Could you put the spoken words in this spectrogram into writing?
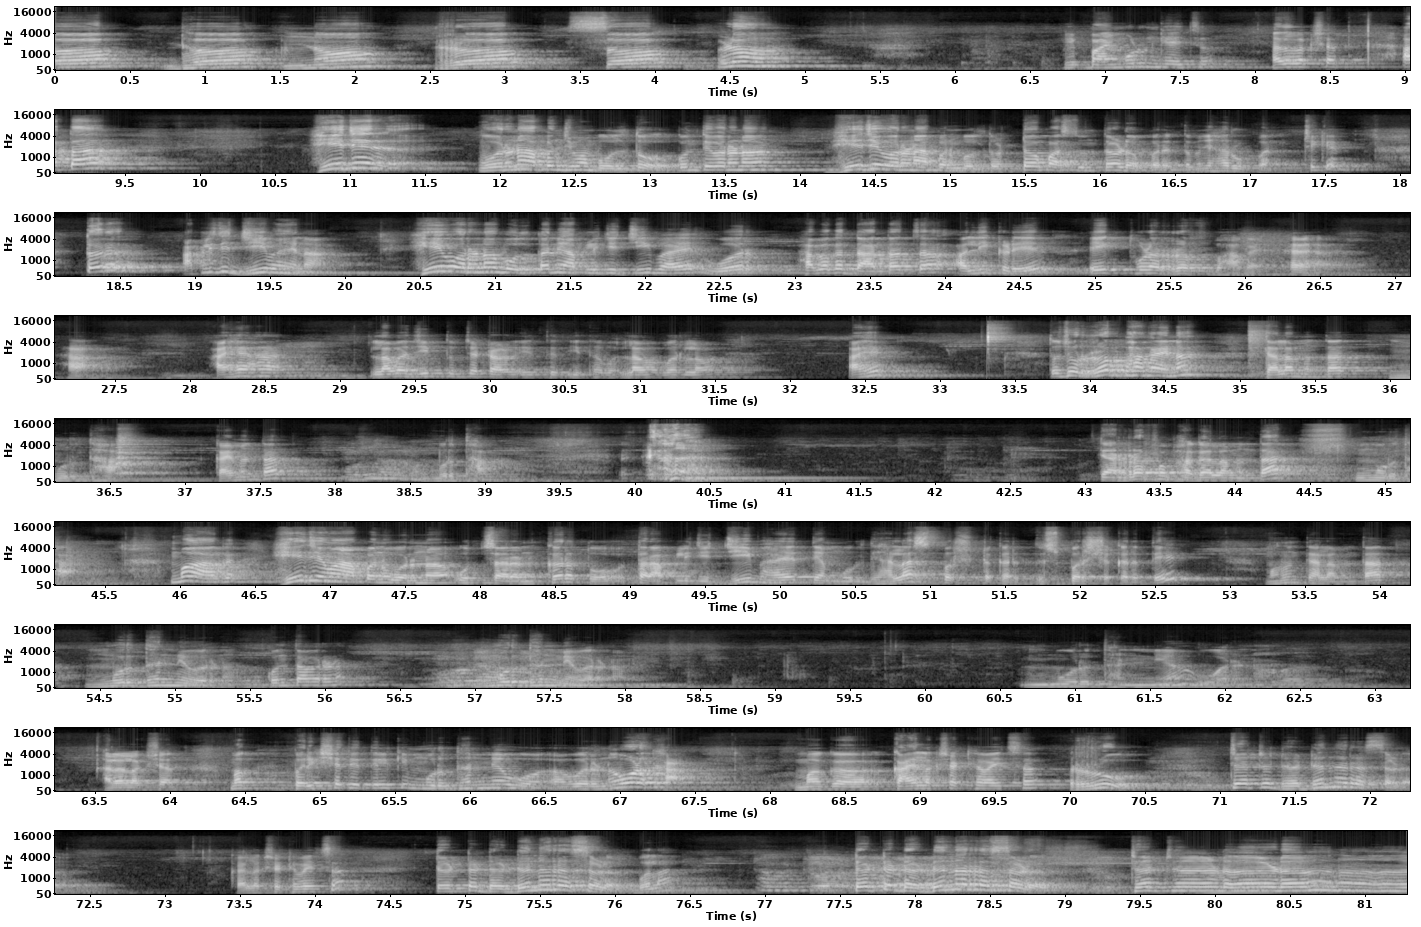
ढ न र स ळ. हे पाय मोडून घ्यायचं. आता लक्षात. आता हे जे वर्ण आपण जेव्हा बोलतो कोणते वर्ण? हे जे वर्ण आपण बोलतो ट पासून त पर्यंत म्हणजे हा रूपण ठीक आहे? तर आपली जी जीभ आहे ना हे वर्ण बोलताना आपली जी जीभ आहे वर हा बघा दाताचा अलीकडे एक थोडा रफ भाग आहे. हा हा. हा. आहे हा. लावा जीभ तुमच्या टाळ इथं इथं लावा वर लावा. आहे? तो जो रफ भाग आहे ना त्याला म्हणतात मूर्धा. काय म्हणतात? मूर्धा. त्या रफ भागाला म्हणतात मूर्धा. मग हे जेव्हा आपण वर्ण उच्चारण करतो तर आपली जी जीभ आहे त्या मूर्ध्याला स्पर्श करते स्पर्श करते. म्हणून त्याला म्हणतात मूर्धन्य वर्ण. कोणता वर्ण? मूर्धन्य वर्ण मूर्धन्य वर्ण आलं लक्षात? मग परीक्षेत येतील की मूर्धन्य व- वर्ण ओळखा. मग काय लक्षात ठेवायचं? रू. टट ढडन रसळ काय लक्षात ठेवायचं? टट ढडन रसळ बोला. टट डडन रसळ टठ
